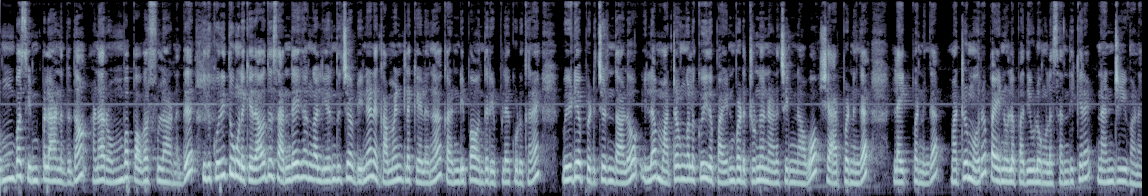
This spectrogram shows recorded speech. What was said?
ரொம்ப சிம்பிளானது தான் ஆனால் ரொம்ப பவர்ஃபுல்லானது இது குறித்து உங்களுக்கு ஏதாவது சந்தேகங்கள் இருந்துச்சு அப்படின்னா எனக்கு கமெண்ட்டில் கேளுங்க. கண்டிப்பாக வந்து ரிப்ளை கொடுக்குறேன். வீடியோ பிடிச்சிருந்தாலோ இல்லை மற்றவங்களுக்கும் இதை பயன்படுத்தணும்னு நினச்சிங்கனாவோ ஷேர் பண்ணுங்கள் லைக் பண்ணுங்கள் மற்றும் ஒரு பயனுள்ள பதிவில் உங்களை சந்திக்கிறேன். நன்றி வணக்கம்.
